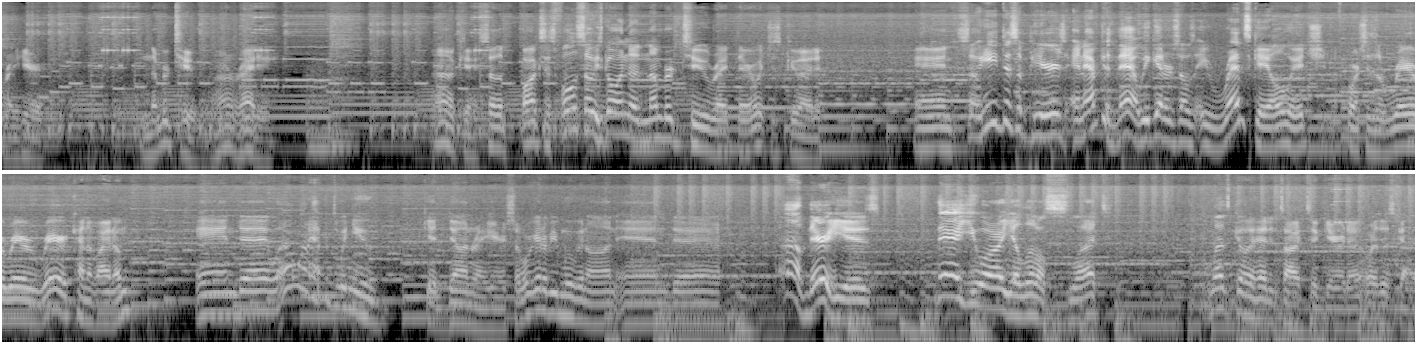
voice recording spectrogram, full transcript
right here. Number two. Alrighty. Okay, so the box is full, so he's going to number two right there, which is good. And so he disappears, and after that, we get ourselves a red scale, which, of course, is a rare, rare, rare kind of item. And, uh, well, what happens when you get done right here? So we're going to be moving on, and, uh, oh, there he is. There you are, you little slut. Let's go ahead and talk to Gyarados, or this guy.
